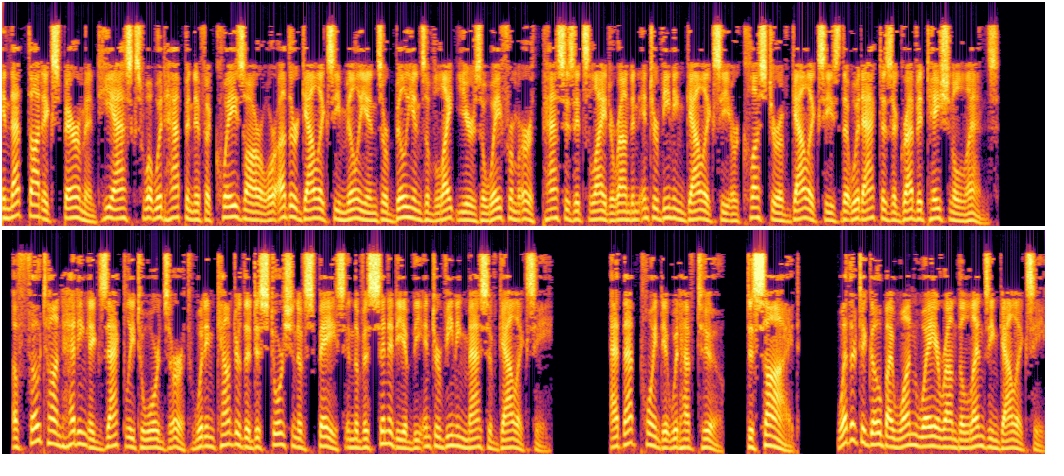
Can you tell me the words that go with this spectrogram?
In that thought experiment he asks what would happen if a quasar or other galaxy millions or billions of light-years away from Earth passes its light around an intervening galaxy or cluster of galaxies that would act as a gravitational lens. A photon heading exactly towards Earth would encounter the distortion of space in the vicinity of the intervening massive galaxy. At that point it would have to «decide» whether to go by one way around the lensing galaxy,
